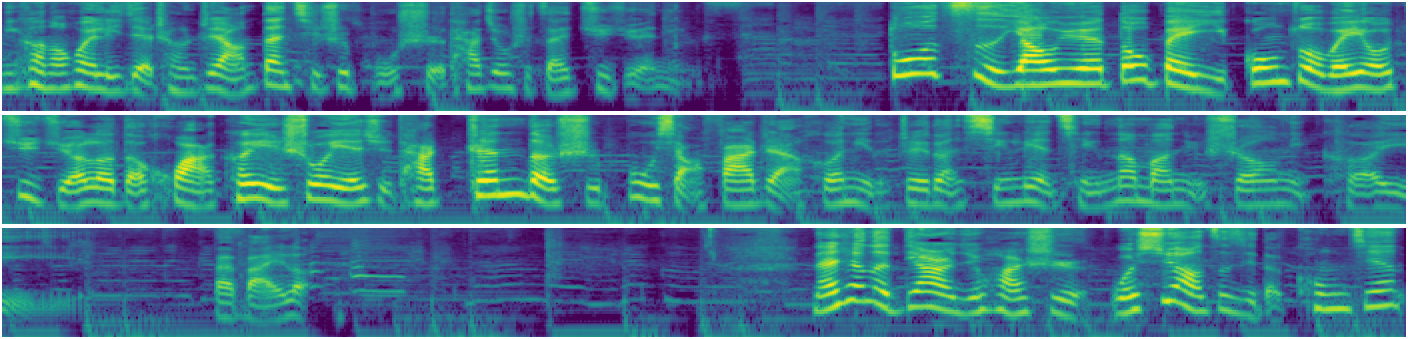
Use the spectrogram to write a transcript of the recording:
你可能会理解成这样，但其实不是，他就是在拒绝你。多次邀约都被以工作为由拒绝了的话，可以说，也许他真的是不想发展和你的这段新恋情。那么，女生你可以拜拜了。男生的第二句话是我需要自己的空间。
